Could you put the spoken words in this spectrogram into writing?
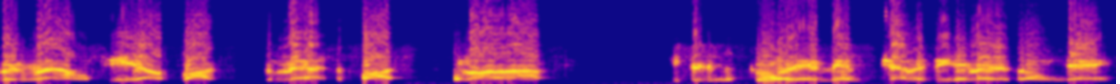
good rounds. He outboxed the master boxer our option. He took him through it and then kind of beat him at his own game.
